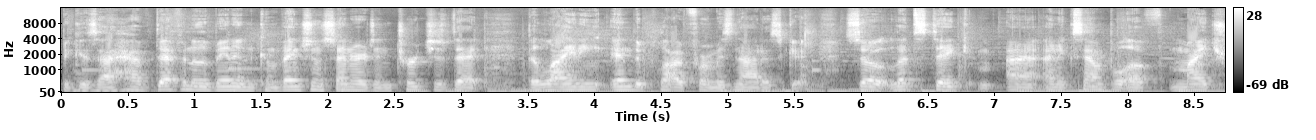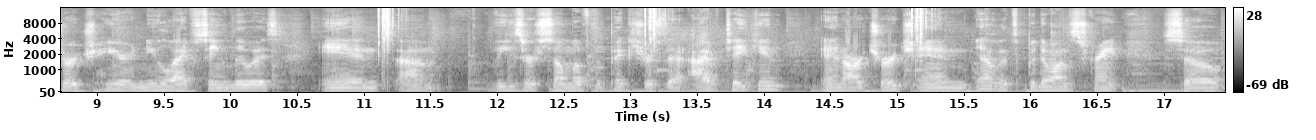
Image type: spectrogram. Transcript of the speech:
because i have definitely been in convention centers and churches that the lighting in the platform is not as good so let's take uh, an example of my church here new life st louis and um, these are some of the pictures that i've taken in our church and yeah let's put them on the screen. So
